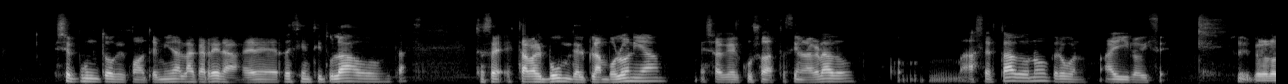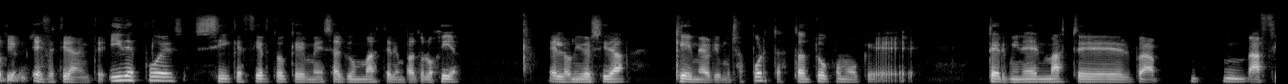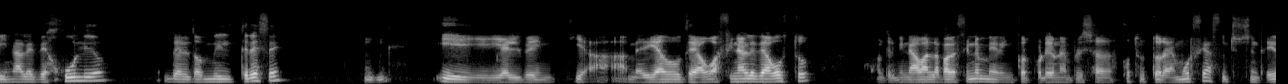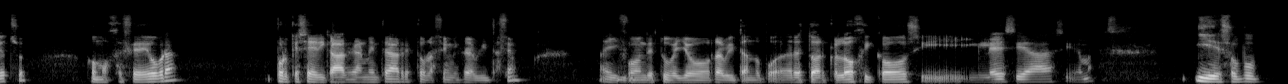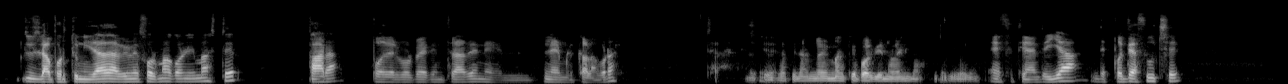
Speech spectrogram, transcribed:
Ese punto que cuando terminas la carrera eres recién titulado y tal. Entonces estaba el boom del plan Bolonia, me saqué el curso de adaptación al grado, acertado, ¿no? Pero bueno, ahí lo hice. Sí, pero lo tienes. Efectivamente. Y después sí que es cierto que me saqué un máster en patología en la universidad que me abrió muchas puertas, tanto como que terminé el máster a, finales de julio del 2013 y el 20, a mediados de a finales de agosto, cuando terminaban las vacaciones, me incorporé a una empresa constructora de Murcia, Z88, como jefe de obra, porque se dedicaba realmente a la restauración y rehabilitación. Ahí fue donde estuve yo rehabilitando pues, restos arqueológicos y iglesias y demás. Y eso, pues, la oportunidad de haberme formado con el máster para poder volver a entrar en el, en el mercado laboral. al final no hay mal que por bien no venga. Efectivamente, ya después de Azuche,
